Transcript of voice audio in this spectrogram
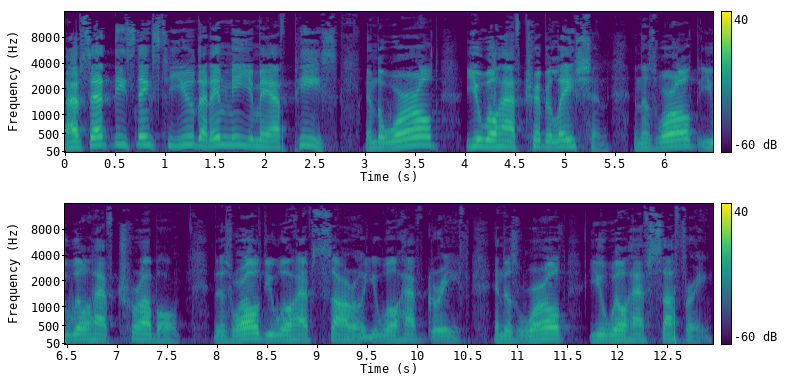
I have said these things to you that in me you may have peace. In the world you will have tribulation. In this world you will have trouble. In this world you will have sorrow. You will have grief. In this world you will have suffering.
